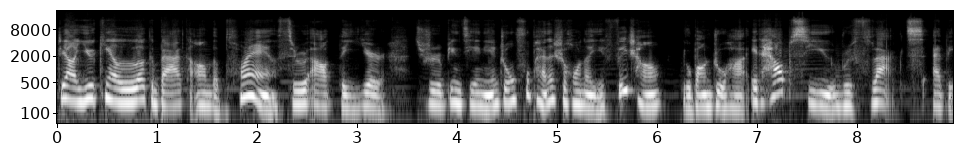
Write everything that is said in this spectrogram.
这样 you can look back on the plan throughout the year，就是并且年终复盘的时候呢，也非常有帮助哈。It helps you reflect at the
